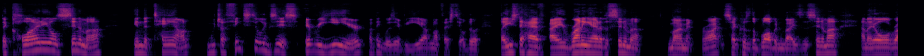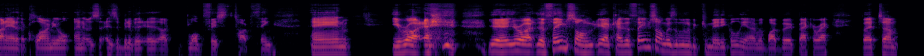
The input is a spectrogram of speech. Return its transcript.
the Colonial Cinema in the town, which I think still exists every year. I think it was every year. I don't know if they still do it. They used to have a running out of the cinema moment, right? So because the blob invades the cinema and they all run out of the colonial, and it was as a bit of a, a blob fest type thing. And you're right. yeah, you're right. The theme song, yeah, okay. The theme song was a little bit comedical, you know, by Burt Bacharach, but um,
